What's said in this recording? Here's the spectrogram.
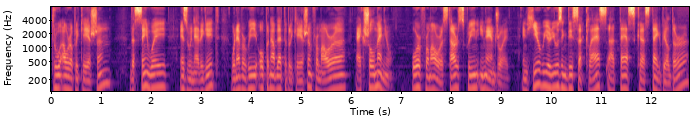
through our application the same way as we navigate whenever we open up that application from our uh, actual menu or from our start screen in Android. And here we are using this uh, class uh, task uh, stack builder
